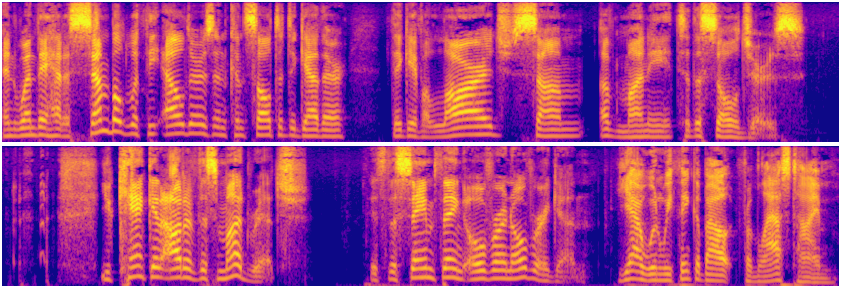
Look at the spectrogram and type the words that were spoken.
And when they had assembled with the elders and consulted together, they gave a large sum of money to the soldiers. you can't get out of this mud, Rich. It's the same thing over and over again. Yeah, when we think about from last time,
